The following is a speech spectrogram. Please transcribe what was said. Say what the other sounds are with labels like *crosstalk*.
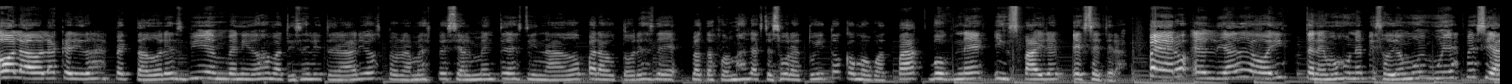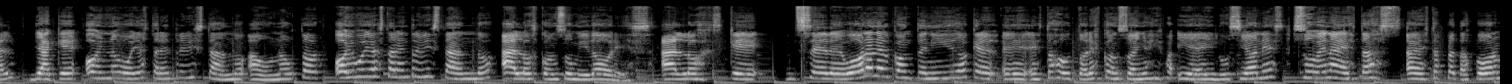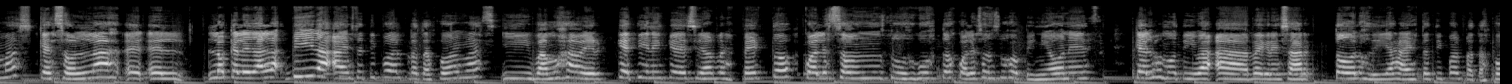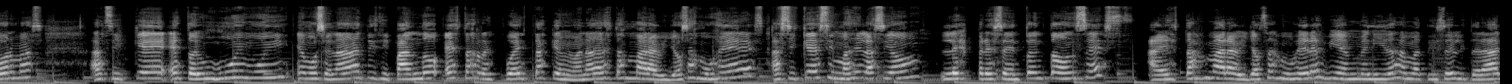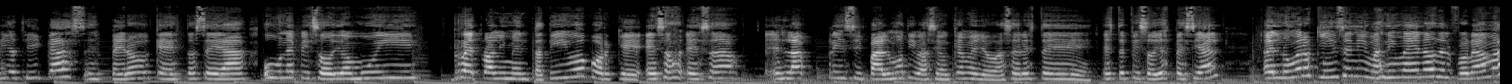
Hola, hola queridos espectadores, bienvenidos a Matices Literarios, programa especialmente destinado para autores de plataformas de acceso gratuito como Wattpad, Booknet, Inspired, etc. Pero el día de hoy tenemos un episodio muy muy especial, ya que hoy no voy a estar entrevistando a un autor, hoy voy a estar entrevistando a los consumidores, a los que se devoran el contenido que eh, estos autores con sueños y, e ilusiones suben a estas, a estas plataformas, que son las, el, lo que le da la vida a este tipo de plataformas. Y vamos a ver qué tienen que decir al respecto, cuáles son sus gustos, cuáles son sus opiniones, qué los motiva a regresar todos los días a este tipo de plataformas. Así que estoy muy, muy emocionada anticipando estas respuestas que me van a dar estas maravillosas mujeres. Así que sin más dilación, les presento entonces a estas maravillosas mujeres. Bienvenidas a Matices Literarios, chicas. Espero que esto sea un episodio muy retroalimentativo porque eso, esa es la principal motivación que me llevó a hacer este, este episodio especial el número 15 ni más ni menos del programa.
